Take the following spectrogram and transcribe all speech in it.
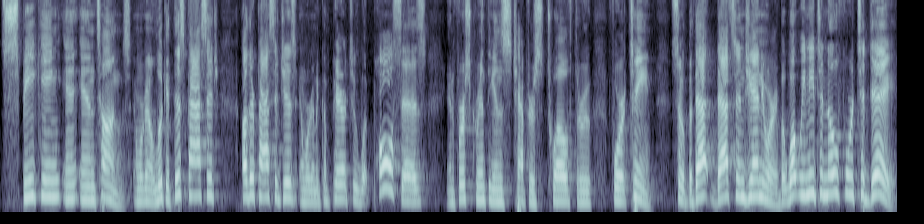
speaking in, in tongues. And we're going to look at this passage, other passages, and we're going to compare it to what Paul says in 1 Corinthians chapters 12 through 14. So, but that, that's in January. But what we need to know for today,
